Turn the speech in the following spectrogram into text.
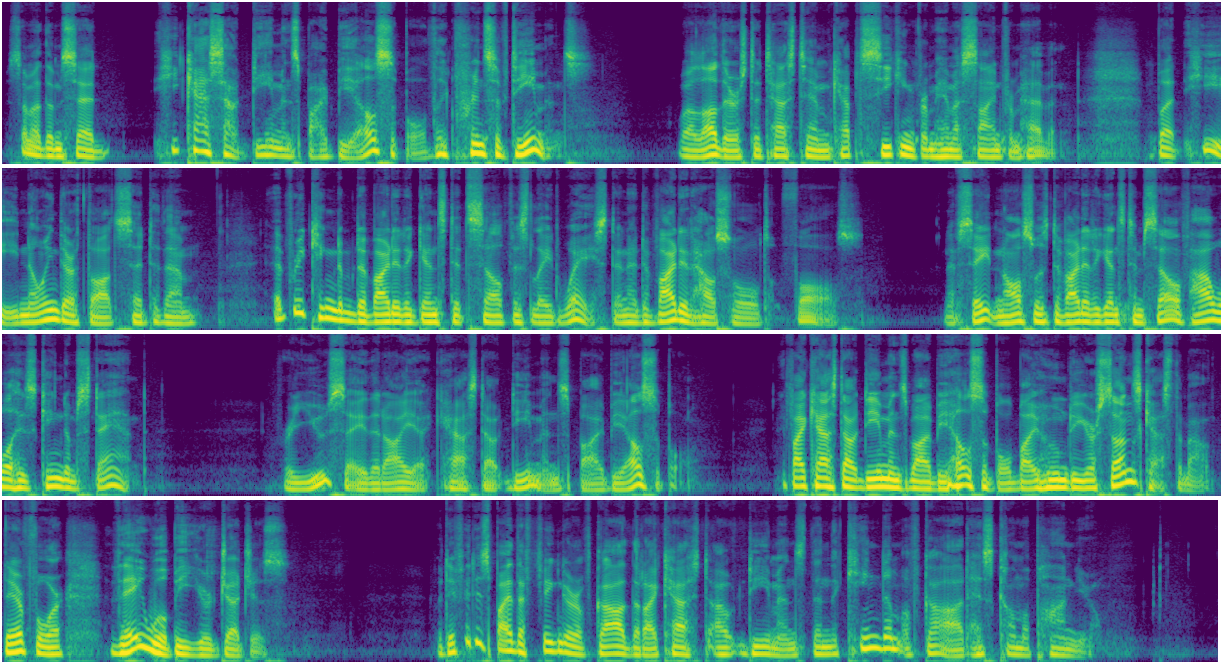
Some of them said, He casts out demons by Beelzebul, the prince of demons. While others, to test him, kept seeking from him a sign from heaven. But he, knowing their thoughts, said to them, Every kingdom divided against itself is laid waste, and a divided household falls. And if Satan also is divided against himself, how will his kingdom stand? For you say that I uh, cast out demons by Beelzebul. If I cast out demons by Beelzebul, by whom do your sons cast them out? Therefore, they will be your judges. But if it is by the finger of God that I cast out demons, then the kingdom of God has come upon you.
